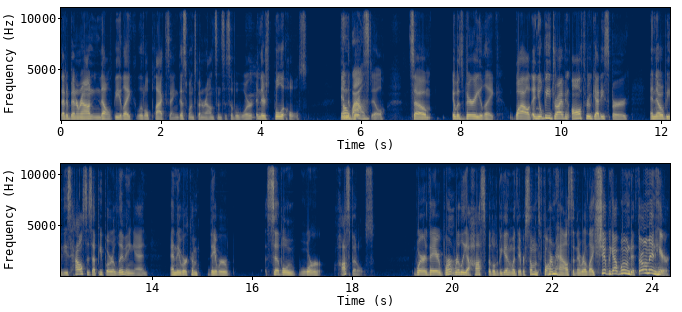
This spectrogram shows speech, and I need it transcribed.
that have been around, and there'll be like little plaques saying this one's been around since the Civil War, and there's bullet holes in Oh, the brick wow. still. So it was very like wild, and you'll be driving all through Gettysburg, and there will be these houses that people are living in, and they were com- they were Civil War hospitals where they weren't really a hospital to begin with. They were someone's farmhouse, and they were like, "Shit, we got wounded. Throw them in here."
